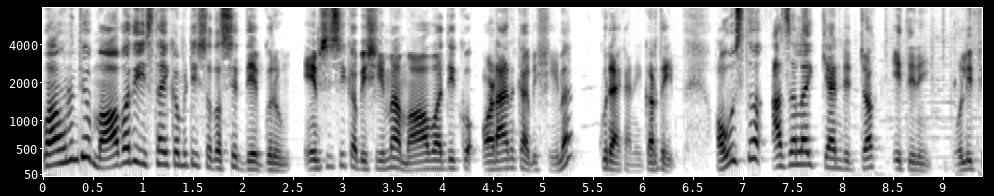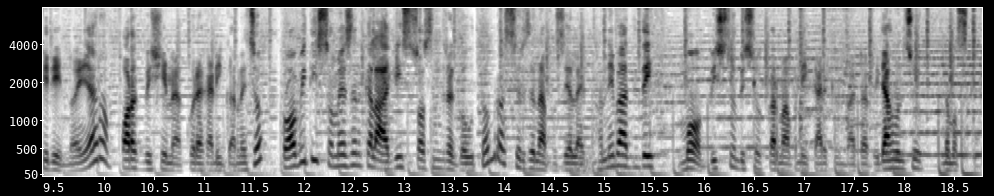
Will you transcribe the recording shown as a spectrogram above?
उहाँ हुनुहुन्थ्यो माओवादी स्थायी कमिटी सदस्य देव गुरुङ एमसिसीका विषयमा माओवादीको अडानका विषयमा कुराकानी गर्दै। हौस् त आजलाई क्यान्डिड टक यति नै। भोलि फेरि नयाँ र फरक विषयमा कुराकानी गर्नेछौँ। प्रविधि संयोजनका लागि सशिन्द्र गौतम र सिर्जना भुजेललाई धन्यवाद दिँदै म विष्णु विश्वकर्मा पनि कार्यक्रमबाट विदा हुन्छु। नमस्कार।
